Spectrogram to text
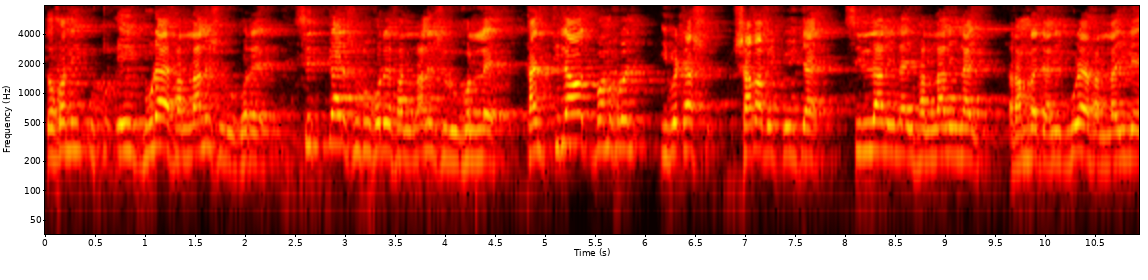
তখন এই গুড়ায় ফাল্লানি শুরু করে চিৎকার শুরু করে ফাল্লানি শুরু করলে তাই তিলাওত বন করেন ই বেটা স্বাভাবিক হয়ে যায়। চিল্লানি নাই ফাল্লানি নাই। আর আমরা জানি গুড়ায় ফাল্লাইলে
